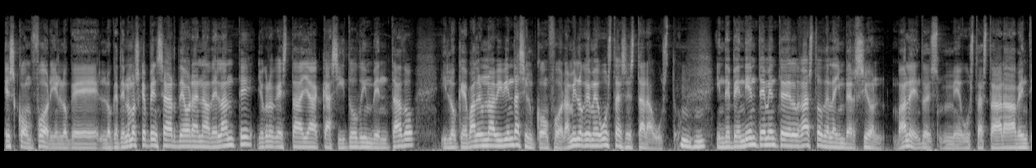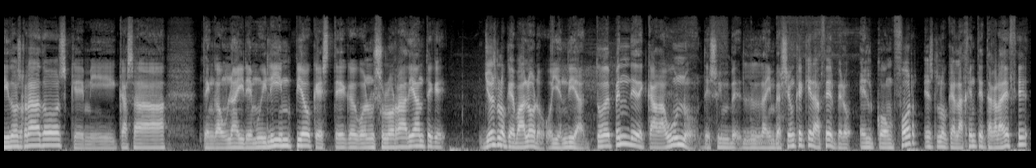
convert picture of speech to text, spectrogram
es confort y en lo que, lo que tenemos que pensar de ahora en adelante, yo creo que está ya casi todo inventado y lo que vale una vivienda es el confort. A mí lo que me gusta es estar a gusto, independientemente del gasto de la inversión, ¿vale? Entonces me gusta estar a 22 grados, que mi casa tenga un aire muy limpio, que esté con un solo radiante, que yo es lo que valoro hoy en día. Todo depende de cada uno, de su la inversión que quiera hacer, pero el confort es lo que la gente te agradece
